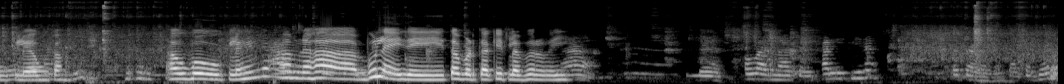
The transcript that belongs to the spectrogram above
ઉકલે આવું કામ. આવું બહુ ઉકલે હે ને? આમને હા ભૂલાઈ જાય તબડકા કેટલા ભરવા ઈ. હા એટલે સવારના તો ખાલી કર્યા પટાણા પાછા ભરે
